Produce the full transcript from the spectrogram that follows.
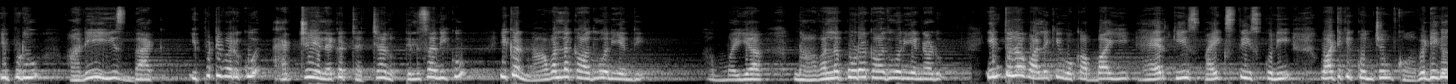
ఇప్పుడు హనీ ఈజ్ బ్యాక్. ఇప్పటి వరకు యాక్ట్ చేయలేక చచ్చాను. తెలుసా నీకు? ఇక నా వల్ల కాదు అని అంది. అమ్మయ్యా నా వల్ల కూడా కాదు అని అన్నాడు. ఇంతలో వాళ్ళకి ఒక అబ్బాయి హెయిర్కి స్పైక్స్ తీసుకుని వాటికి కొంచెం కామెడీగా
